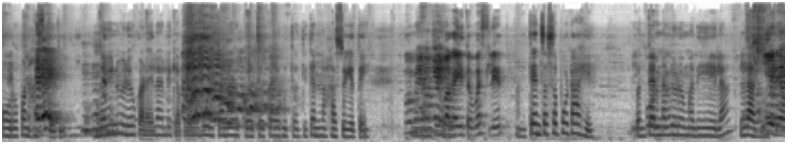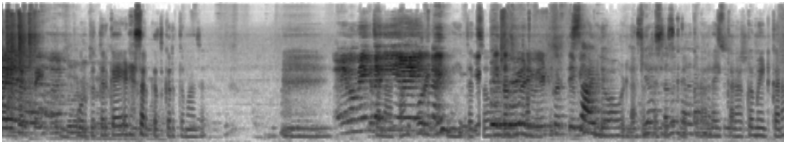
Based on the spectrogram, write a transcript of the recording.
पोरं पण हसते ती. नवीन व्हिडिओ काढायला लागले की आपल्याला बोलताना अडकळतं काय होतं ते त्यांना हसू येते. बघा इथं बसलेत. आणि त्यांचा सपोर्ट आहे पण त्यांना व्हिडिओमध्ये यायला लाज पोरग तर काय येड्यासारखंच करतं माझं. व्हिडिओ आवडला असेल तर सबस्क्राईब करा लाईक करा कमेंट करा.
